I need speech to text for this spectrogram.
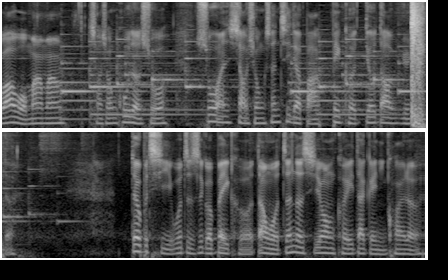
我要我妈妈。小熊哭着说。说完，小熊生气的把贝壳丢到远远的。对不起，我只是个贝壳，但我真的希望可以带给你快乐。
